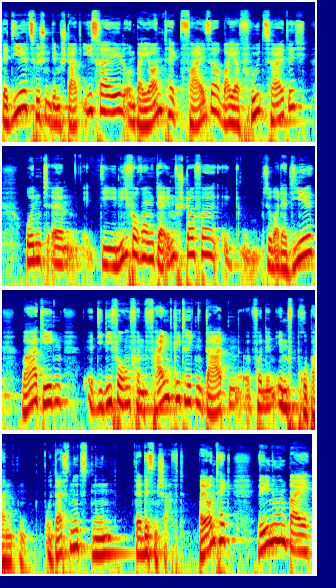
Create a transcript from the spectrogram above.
Der Deal zwischen dem Staat Israel und BioNTech Pfizer war ja frühzeitig und ähm, die Lieferung der Impfstoffe, so war der Deal, war gegen die Lieferung von feingliedrigen Daten von den Impfprobanden. Und das nutzt nun der Wissenschaft. BioNTech will nun bei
